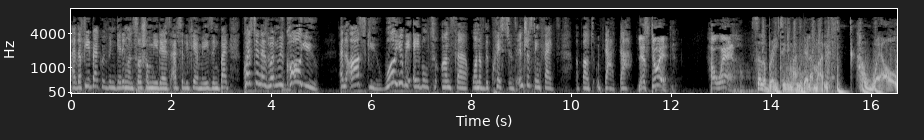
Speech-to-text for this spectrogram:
Uh, the feedback we've been getting on social media is absolutely amazing. But question is, when we call you and ask you, will you be able to answer one of the questions? Interesting facts about Utata. let's do it how well Celebrating Mandela Month. How well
